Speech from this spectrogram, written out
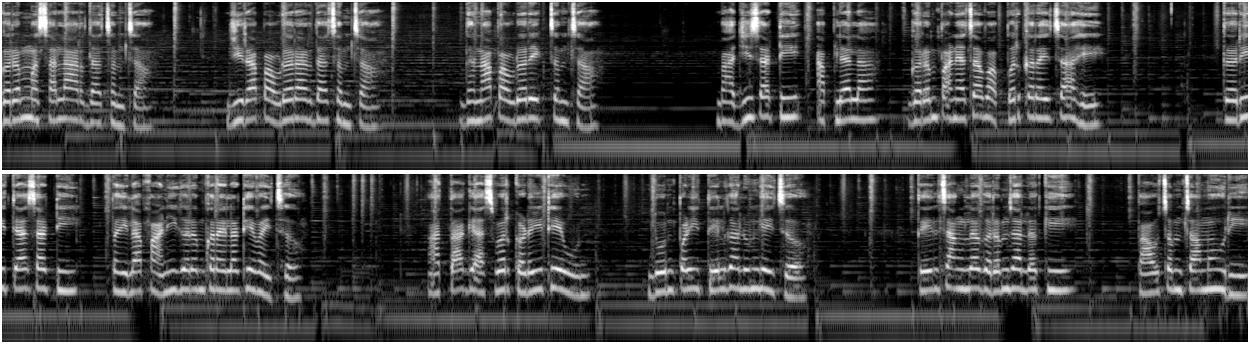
गरम मसाला अर्धा चमचा जिरा पावडर अर्धा चमचा धना पावडर एक चमचा. भाजीसाठी आपल्याला गरम पाण्याचा वापर करायचा आहे. तरी त्यासाठी पहिला पाणी गरम करायला ठेवायचं. आता गॅसवर कढई ठेवून दोन पळी तेल घालून घ्यायचं. तेल चांगलं गरम झालं की पाव चमचा मोहरी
